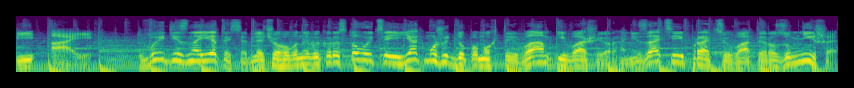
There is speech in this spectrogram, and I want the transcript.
BI. Ви дізнаєтеся, для чого вони використовуються і як можуть допомогти вам і вашій організації працювати розумніше.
